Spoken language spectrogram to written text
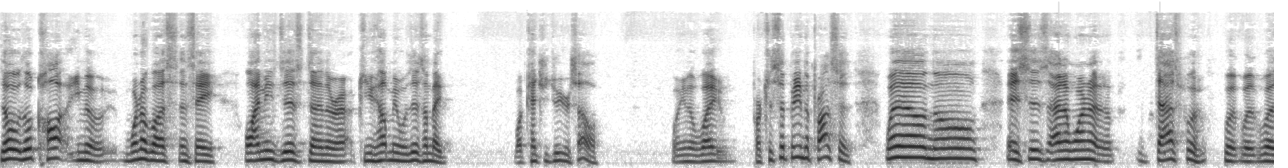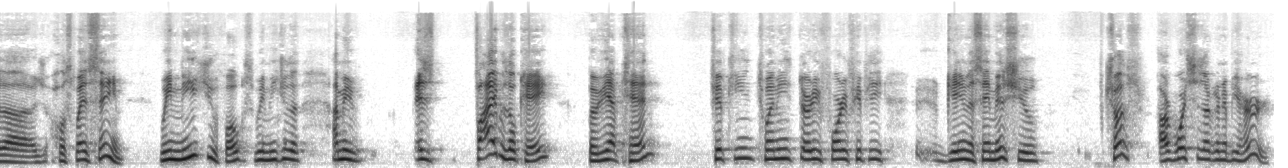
They'll they'll call you know one of us and say, "Well, I need this done," or "Can you help me with this?" I'm like, "What can't you do yourself?" Well, you know why? Participate in the process. Well, no, it's just I don't want to. That's what what what, what uh, Josue is saying. We need you, folks. We need you to. I mean, it's five is okay, but if you have 10, 15, 20, 30, 40, 50 uh, getting the same issue, trust our voices are going to be heard.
